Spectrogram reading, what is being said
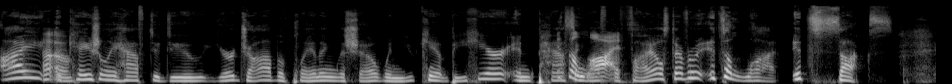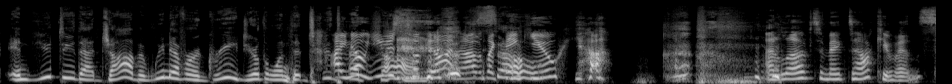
I Uh-oh. occasionally have to do your job of planning the show when you can't be here and passing off the files to everyone. It's a lot. It sucks, and you do that job, and we never agreed. You're the one that did. I know that you just took it on, and I was like, So- thank you. Yeah, I love to make documents.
